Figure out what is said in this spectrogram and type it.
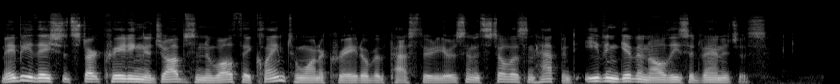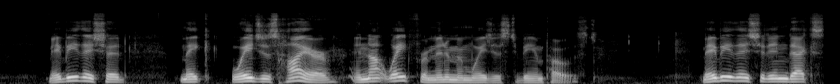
Maybe they should start creating the jobs and the wealth they claim to want to create over the past 30 years and it still hasn't happened, even given all these advantages. Maybe they should make wages higher and not wait for minimum wages to be imposed. Maybe they should index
